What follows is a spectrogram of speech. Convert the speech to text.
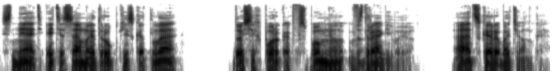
снять эти самые трубки с котла, до сих пор, как вспомню, вздрагиваю. Адская работенка.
